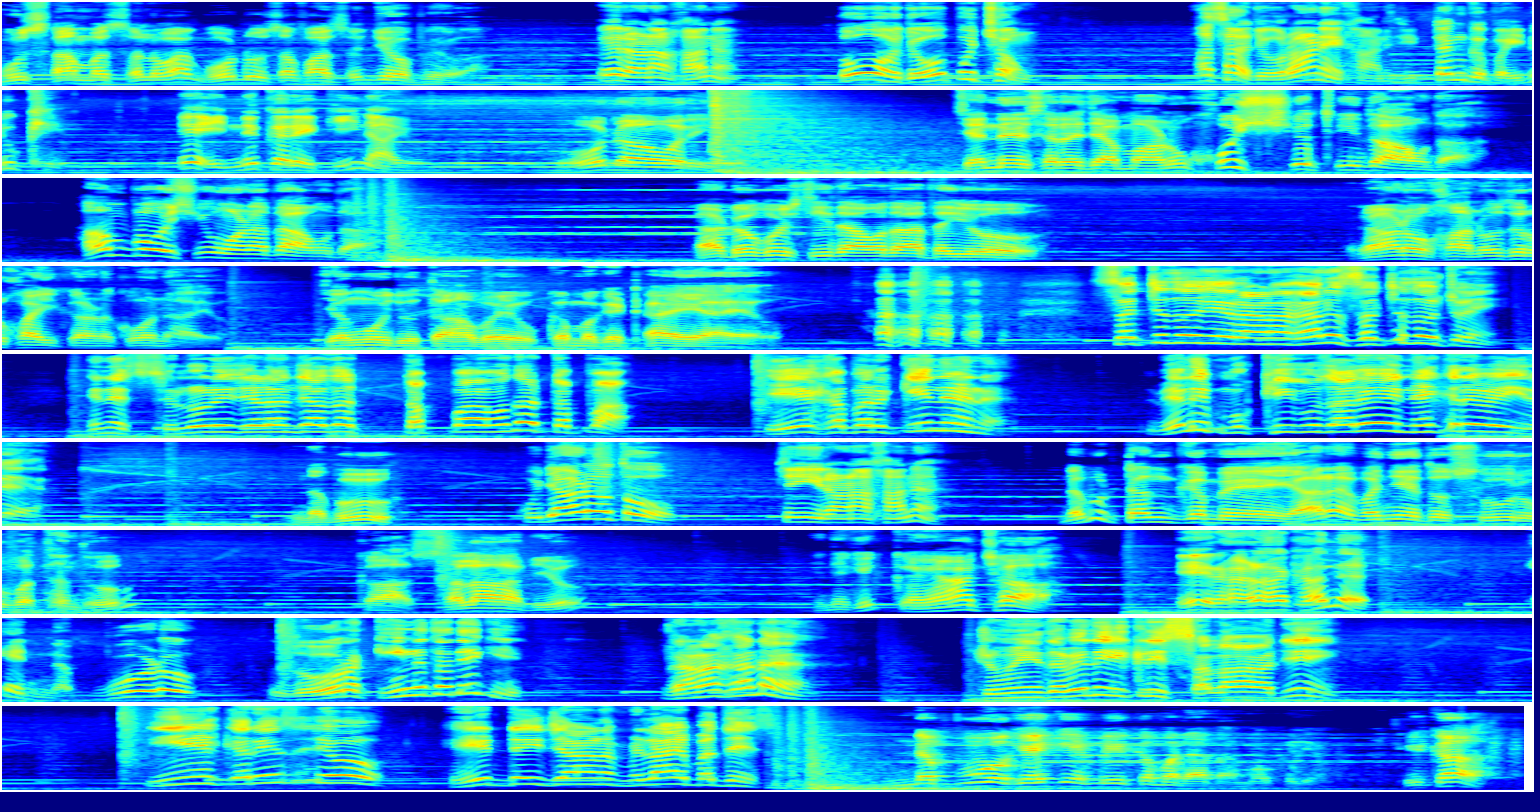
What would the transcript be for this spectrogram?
मूंसां मसलो आहे गोॾो सफ़ा सुॼो पियो आहे ए राणा खान तो जो पुछऊं असांजो राणे खान जी टंग पई ॾुखे। ए इन करे कीन आयो? होॾां वरी चनेसर जा माण्हू ख़ुशि थींदा हूंदा हमबोशियूं हणंदा हूंदा। ॾाढो ख़ुशि थींदा हूंदा त इहो राणो खान उज़ुर ख़्वाही करणु कोन आयो। चङो जो तव्हां वियो कम खे ठाहे आयो। सच थो चए राणा खान सच थो चए इन सिलोड़ी जहिड़नि जा त टपा हूंदा टपा हे ख़बर किन आहिनि वेली मुखी गुज़ारियो इन करे वेही रहिया। नबू। कुॼाड़ो तो चई राणा खान। नबू टंग में यार वञे तो सूर वधंदो। का सलाह ॾियो? हिनखे कयां छा? ए राणा खान ए नबुअड़ो ज़ोर कीन त ॾेगी राणा खान चुई त वेली हिकिड़ी सलाह ॾी ईअं करेसि जो हेॾ ई ॼाण मिलाए ॿधेसि नबूअ खे कंहिं ॿिए कम ॾांहुं था मोकिलियो ठीकु आहे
